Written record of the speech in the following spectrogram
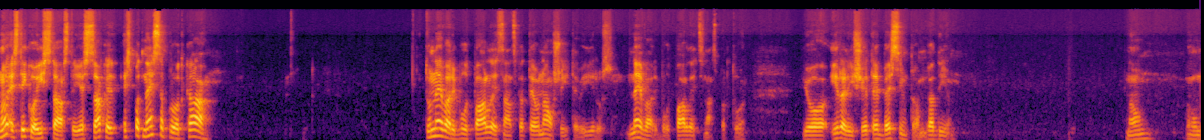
Nu, es tikko izstāstīju, es saku, es pat nesaprotu, kā Tu nevari būt pārliecināts, ka tev nav šī te vīrusa. Nevari būt pārliecināts par to. Jo ir arī šie te bezsimptomu gadījumi. Nu, un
